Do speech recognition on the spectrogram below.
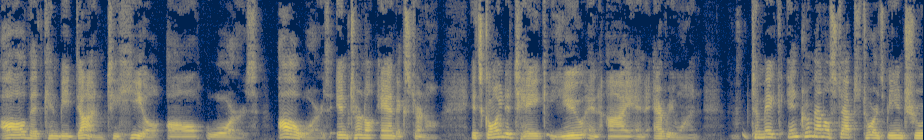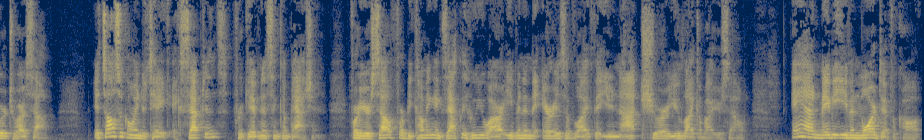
all that can be done to heal all wars. All wars, internal and external. It's going to take you and I and everyone to make incremental steps towards being truer to ourselves. It's also going to take acceptance, forgiveness, and compassion for yourself for becoming exactly who you are, even in the areas of life that you're not sure you like about yourself. And maybe even more difficult,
